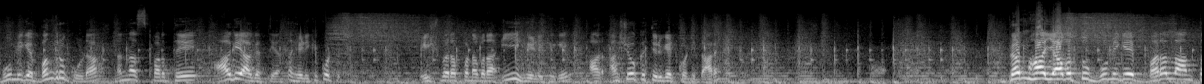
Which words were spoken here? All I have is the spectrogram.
ಭೂಮಿಗೆ ಬಂದರೂ ಕೂಡ ನನ್ನ ಸ್ಪರ್ಧೆ ಹಾಗೆ ಆಗತ್ತೆ ಅಂತ ಹೇಳಿಕೆ ಕೊಟ್ಟಿದ್ದರು ಈಶ್ವರಪ್ಪನವರ ಈ ಹೇಳಿಕೆಗೆ ಆರ್ ಅಶೋಕ್ ತಿರುಗೇಟ್ ಕೊಟ್ಟಿದ್ದಾರೆ ಬ್ರಹ್ಮ ಯಾವತ್ತೂ ಭೂಮಿಗೆ ಬರಲ್ಲ ಅಂತ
